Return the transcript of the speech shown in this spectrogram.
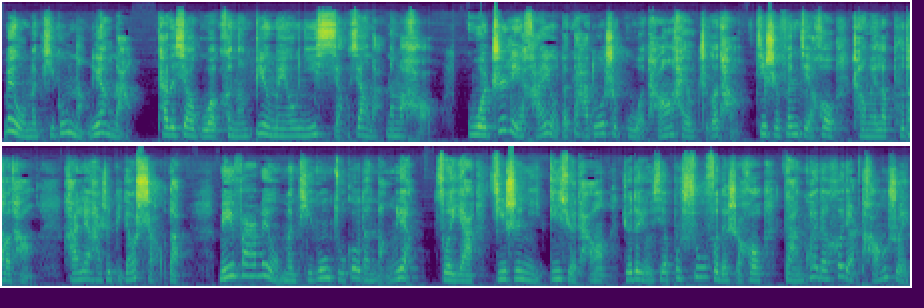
为我们提供能量呢？它的效果可能并没有你想象的那么好。果汁里含有的大多是果糖，还有蔗糖，即使分解后成为了葡萄糖，含量还是比较少的，没法为我们提供足够的能量。所以啊，即使你低血糖，觉得有些不舒服的时候，赶快的喝点糖水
